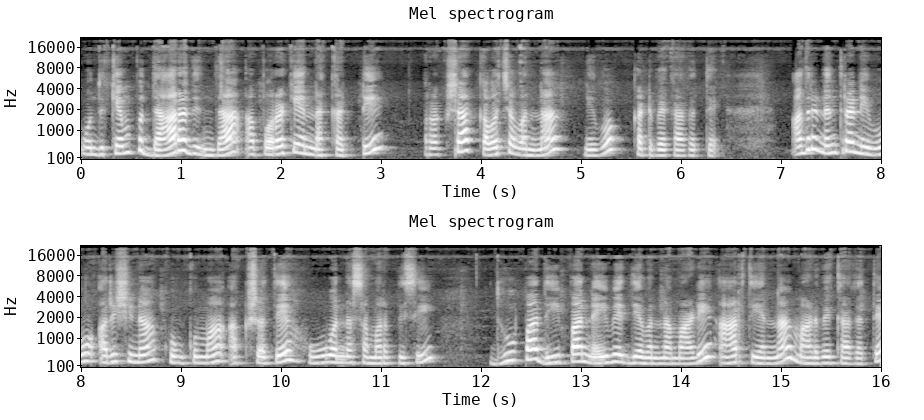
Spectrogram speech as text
ಒಂದು ಕೆಂಪು ದಾರದಿಂದ ಆ ಪೊರಕೆಯನ್ನು ಕಟ್ಟಿ ರಕ್ಷಾ ಕವಚವನ್ನು ನೀವು ಕಟ್ಟಬೇಕಾಗತ್ತೆ ಅದರ ನಂತರ ನೀವು ಅರಿಶಿನ, ಕುಂಕುಮ, ಅಕ್ಷತೆ, ಹೂವನ್ನು ಸಮರ್ಪಿಸಿ ಧೂಪ, ದೀಪ, ನೈವೇದ್ಯವನ್ನು ಮಾಡಿ ಆರತಿಯನ್ನು ಮಾಡಬೇಕಾಗತ್ತೆ.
